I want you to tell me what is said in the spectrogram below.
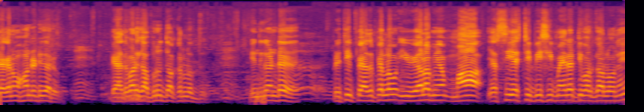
జగన్మోహన్ రెడ్డి గారు. పేదవాడికి అభివృద్ధి అక్కర్లేదు ఎందుకంటే ప్రతి పేద పిల్ల ఈవేళ మేము మా ఎస్సీ ఎస్టీ బీసీ మైనార్టీ వర్గాల్లోని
